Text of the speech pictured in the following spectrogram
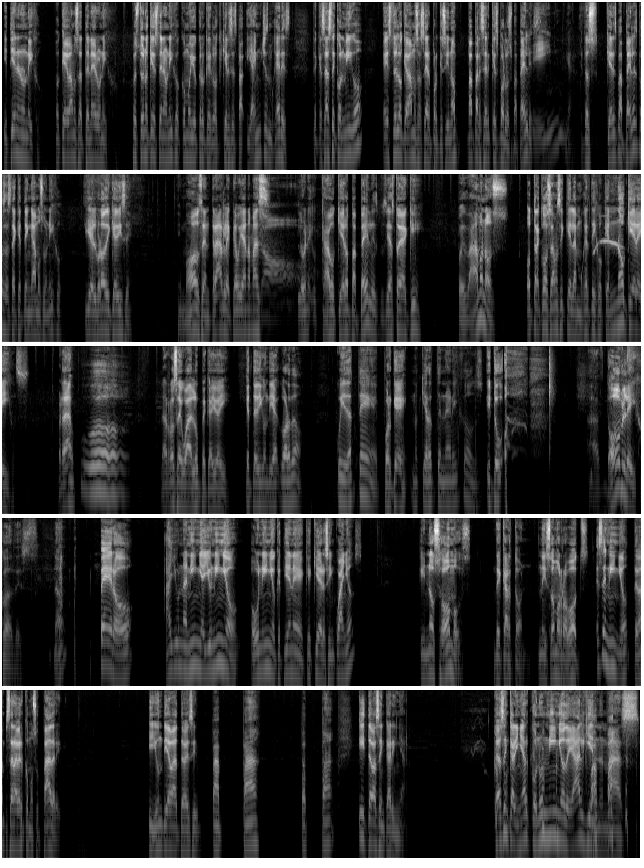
Y tienen un hijo. Ok, vamos a tener un hijo. Pues tú no quieres tener un hijo, como yo creo que lo que quieres es... Y hay muchas mujeres te casaste conmigo, esto es lo que vamos a hacer, porque si no, va a parecer que es por los papeles. Entonces, ¿quieres papeles? Pues hasta que tengamos un hijo. ¿Y el Brody qué dice? Ni modo, centrarle, cabo ya nomás. No. Lo único, cabo, quiero papeles, pues ya estoy aquí. Pues vámonos. Otra cosa, vamos a decir que la mujer te dijo que no quiere hijos. ¿verdad? la rosa de Guadalupe cayó ahí. ¿Qué te digo un día, gordo? Cuídate. ¿Por qué? No quiero tener hijos. Y tú, ah, doble hijo de... ¿No? Pero hay una niña y un niño, o un niño que tiene, ¿qué quiere? ¿Cinco años? Y no somos de cartón, ni somos robots. Ese niño te va a empezar a ver como su padre. Y un día te va a decir, papá, papá, y te vas a encariñar. Te vas a encariñar con un niño de alguien más.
